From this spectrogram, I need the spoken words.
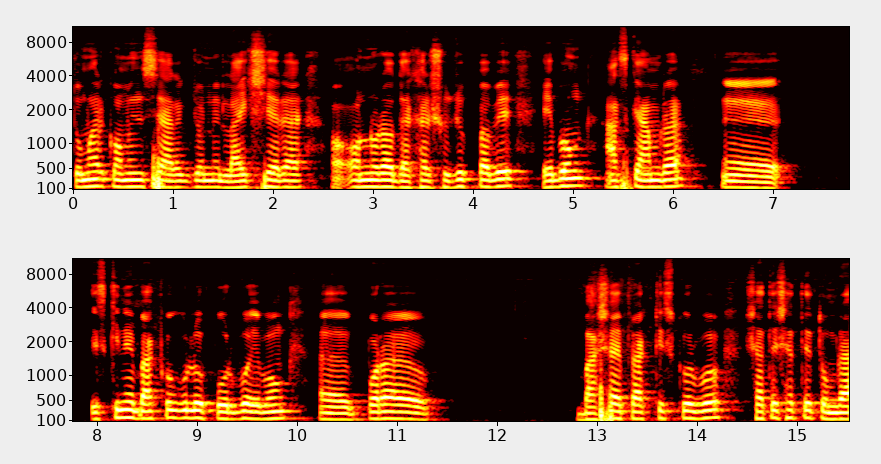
তোমার কমেন্টসে আরেকজনের লাইক শেয়ারে অন্যরাও দেখার সুযোগ পাবে এবং আজকে আমরা আহ, স্ক্রিনের বাক্যগুলো পড়ব এবং পড়া বাসায় প্র্যাকটিস করব। সাথে সাথে তোমরা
